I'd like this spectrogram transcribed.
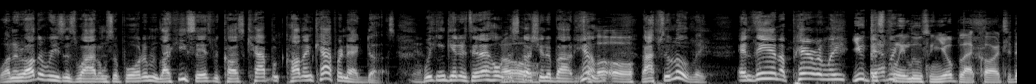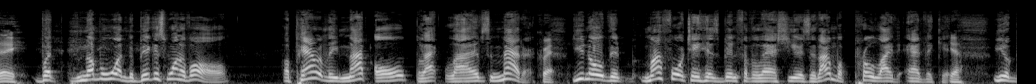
One of the other reasons why I don't support him, like he says, because Cap- Colin Kaepernick does. We can get into that whole Uh-oh. discussion about him. Uh-oh. Absolutely. And then apparently, You we- definitely losing your black card today. but number one, the biggest one of all, apparently not all black lives matter. Correct. You know that my forte has been for the last years that I'm a pro-life advocate. Yeah. You know,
